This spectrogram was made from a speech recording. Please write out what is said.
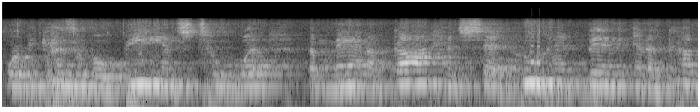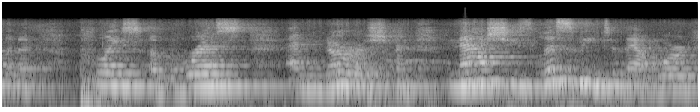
where because of obedience to what the man of God had said, who had been in a covenant place of rest and nourishment, now she's listening to that word,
